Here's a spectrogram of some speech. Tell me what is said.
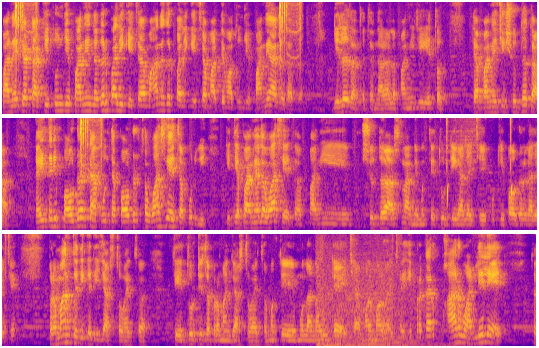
पाण्याच्या टाकीतून जे पाणी नगरपालिकेच्या महानगरपालिकेच्या माध्यमातून जे पाणी आलं जातं दिलं जातं त्या नळाला पाणी जे येतं त्या पाण्याची शुद्धता काहीतरी पावडर टाकून त्या पावडरचा वास यायचा पूर्वी की त्या पाण्याला वास यायचा. पाणी शुद्ध असणार नाही मग ते तुरटी घालायचे कुठली पावडर घालायचे. प्रमाण कधी कधी जास्त व्हायचं ते तुरटीचं प्रमाण जास्त व्हायचं मग ते मुलांना उलट्या यायच्या मळमळ व्हायच्या हे प्रकार फार वाढलेले आहेत. तर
